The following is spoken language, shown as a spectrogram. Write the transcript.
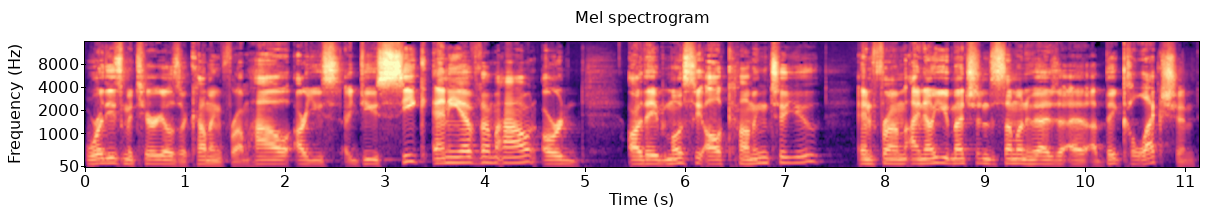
where these materials are coming from. How are you? Do you seek any of them out, or are they mostly all coming to you? And from I know you mentioned someone who has a, a big collection.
